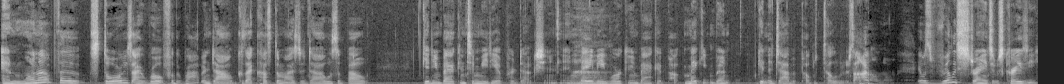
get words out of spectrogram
And one of the stories I wrote for the Robin doll, because I customized the doll, was about getting back into media production and maybe working back at making getting a job at public television. I don't know. It was really strange. It was crazy.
